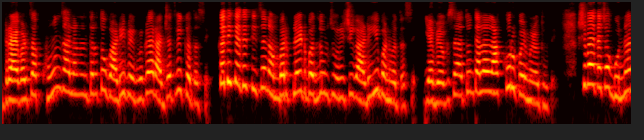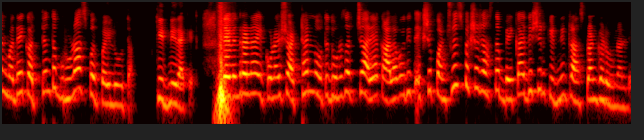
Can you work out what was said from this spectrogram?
ड्रायव्हरचा खून झाल्यानंतर तो गाडी वेगवेगळ्या राज्यात विकत असे. कधी कधी तिचं नंबर प्लेट बदलून चोरीची गाडीही बनवत असे. या व्यवसायातून त्याला लाखो रुपये मिळत होते. शिवाय त्याच्या गुन्ह्यांमध्ये एक अत्यंत घृणास्पद पैलू होता. किडनी रॅकेट. देवेंद्रनं एकोणीसशे अठ्ठ्याण्णव ते दोन हजार चार या कालावधीत एकशे पंचवीसपेक्षा जास्त बेकायदेशीर किडनी ट्रान्सप्लांट घडवून आणले.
